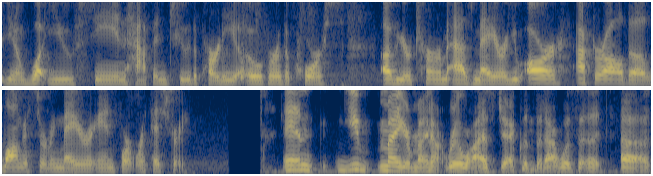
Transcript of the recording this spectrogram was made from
you know, what you've seen happen to the party over the course of your term as mayor? You are, after all, the longest serving mayor in Fort Worth history. And you may or may not realize, Jacqueline, but I was a, a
